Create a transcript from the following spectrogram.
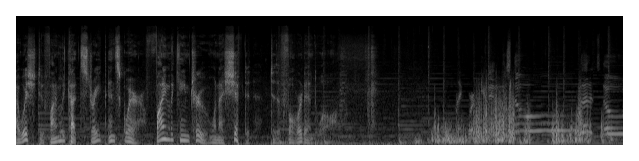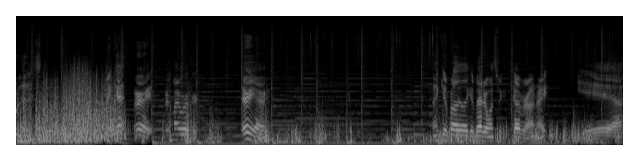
My wish to finally cut straight and square finally came true when I shifted to the forward end wall. Like working in the snow. Let it snow, let it snow. Hey cat, where are you? Where's my worker? There you are. I think you'll probably like it better once we get the cover on, right? Yeah.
